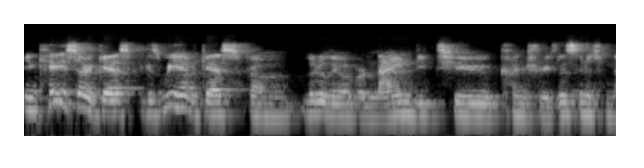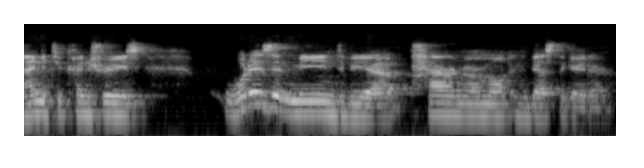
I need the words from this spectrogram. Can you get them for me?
in case our guests, because we have guests from literally over 92 countries, listeners from 92 countries, what does it mean to be a paranormal investigator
